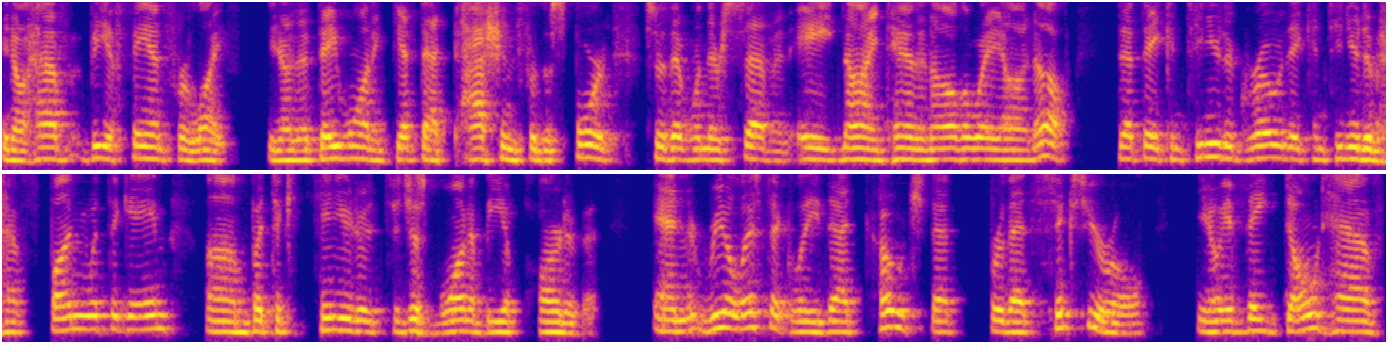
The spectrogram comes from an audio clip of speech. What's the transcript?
you know, have be a fan for life. You know, that they want to get that passion for the sport so that when they're seven, eight, nine, ten, and all the way on up, that they continue to grow, they continue to have fun with the game, um, but to continue to, to just want to be a part of it. And realistically, that coach that for that six year old, you know, if they don't have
